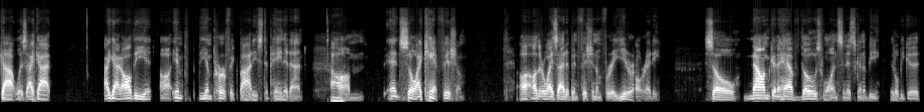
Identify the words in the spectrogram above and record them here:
got was I got I got all the uh, imp, the imperfect bodies to paint it on. Oh, Um, and so I can't fish them. Uh, otherwise, I'd have been fishing them for a year already. So now I'm going to have those ones, and it's going to be it'll be good.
